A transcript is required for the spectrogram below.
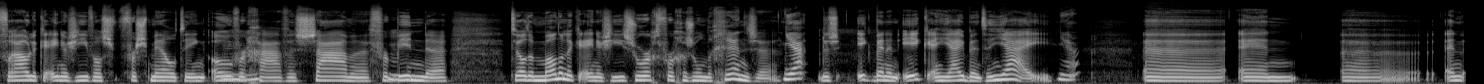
vrouwelijke energie van versmelting, Mhm. overgave, samen, verbinden. Terwijl de mannelijke energie zorgt voor gezonde grenzen. Ja, Dus ik ben een ik en jij bent een jij. ja, Eh, en, eh, en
